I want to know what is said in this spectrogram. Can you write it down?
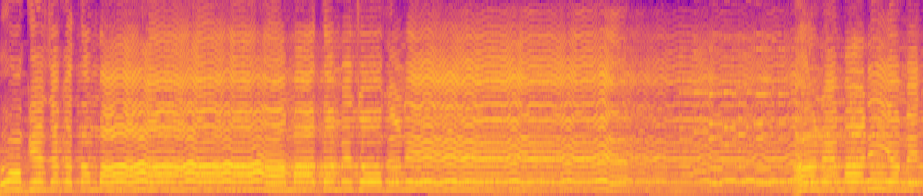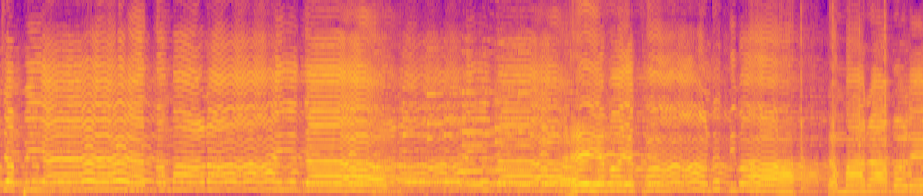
તો કે જગતંબા માં તમે જોગણે. અને મારી અમે જપીએ તમારા જાવ હે એમાં અખંડ દીવા તમારા બળે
